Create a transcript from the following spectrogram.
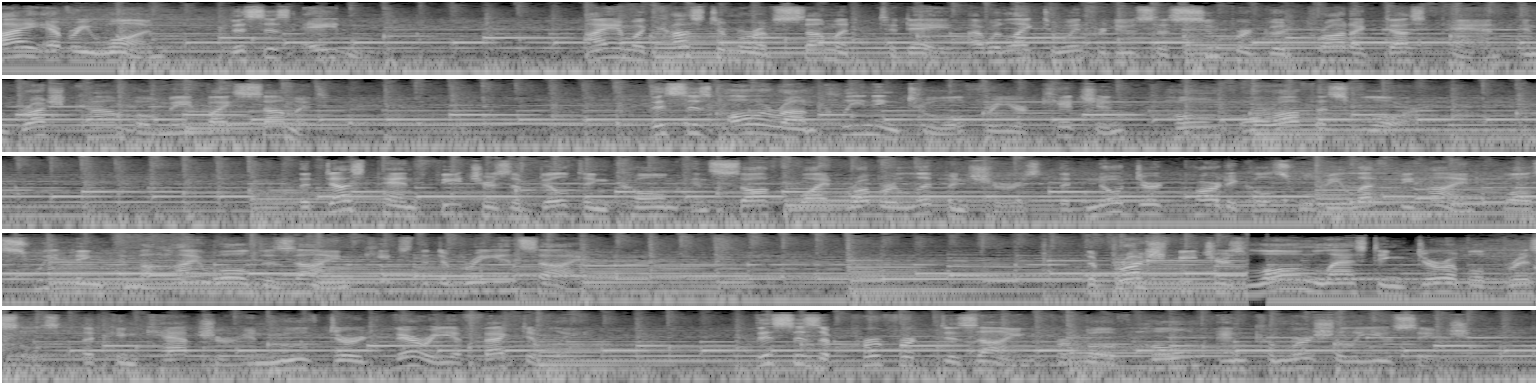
Hi everyone, this is Aiden. I am a customer of Summit. Today, I would like to introduce a super good product dustpan and brush combo made by Summit. This is all-around cleaning tool for your kitchen, home, or office floor. The dustpan features a built-in comb and soft white rubber lip ensures that no dirt particles will be left behind while sweeping and the high wall design keeps the debris inside. The brush features long-lasting durable bristles that can capture and move dirt very effectively. This is a perfect design for both home and commercial usage.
